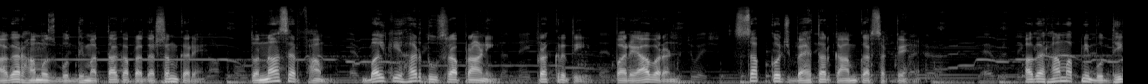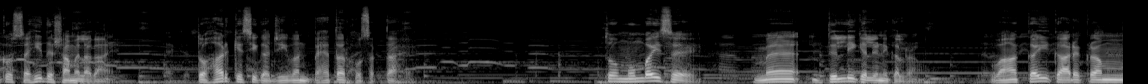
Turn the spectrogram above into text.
अगर हम उस बुद्धिमत्ता का प्रदर्शन करें तो न सिर्फ़ हम, बल्कि हर दूसरा प्राणी, प्रकृति, पर्यावरण, सब कुछ बेहतर काम कर सकते हैं। अगर हम अपनी बुद्धि को सही दिशा में लगाएँ तो हर किसी का जीवन बेहतर हो सकता है। तो मुंबई से मैं दिल्ली के लिए निकल रहा हूँ। वहाँ कई कार्यक्रम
